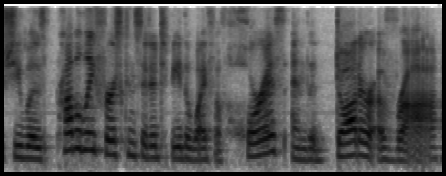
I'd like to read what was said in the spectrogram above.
she was probably first considered to be the wife of Horus and the daughter of Ra,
